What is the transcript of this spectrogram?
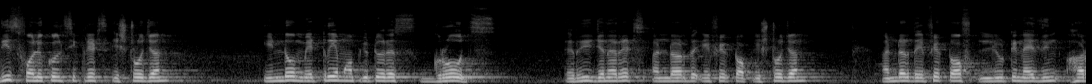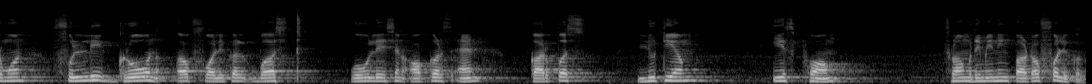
this follicle secretes estrogen endometrium of uterus growth regenerates under the effect of estrogen under the effect of luteinizing hormone fully grown a follicle burst ovulation occurs and corpus luteum is formed from remaining part of follicle.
